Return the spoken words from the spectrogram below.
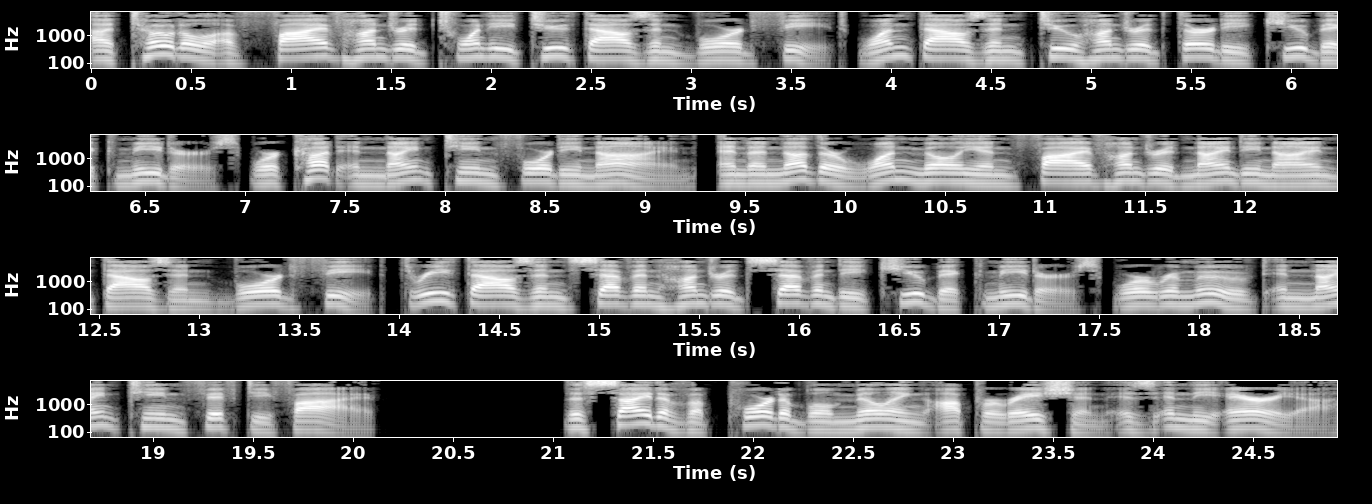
A total of 522,000 board feet 1,230 cubic meters were cut in 1949, and another 1,599,000 board feet 3,770 cubic meters were removed in 1955. The site of a portable milling operation is in the area.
